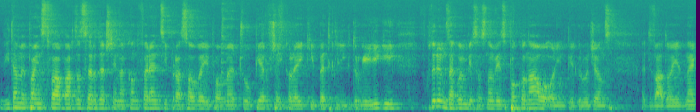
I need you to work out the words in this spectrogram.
Witamy Państwa bardzo serdecznie na konferencji prasowej po meczu pierwszej kolejki Betclick drugiej ligi, w którym Zagłębie Sosnowiec pokonało Olimpię Grudziądz 2 do 1.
